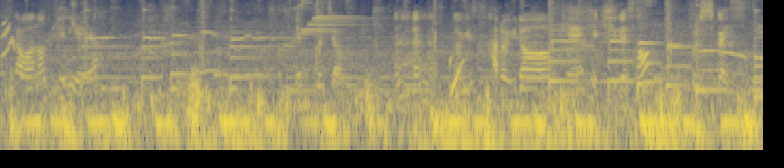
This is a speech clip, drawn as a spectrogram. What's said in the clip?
여기가 원호텔이에요. 예쁘죠? 여기서 바로 이렇게 객실에서 볼 수가 있습니다.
